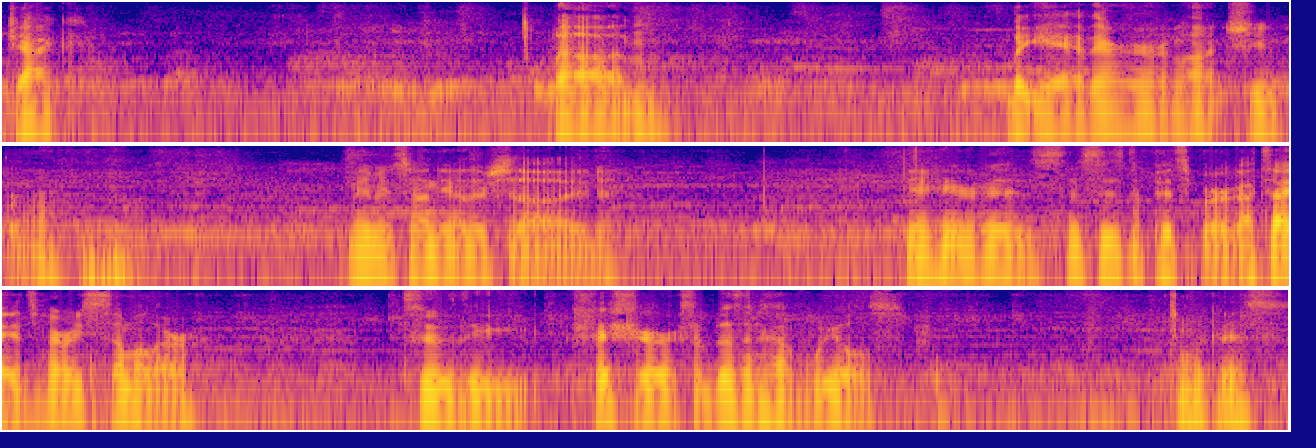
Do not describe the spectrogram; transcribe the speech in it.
Jack. Um, but yeah, they're a lot cheaper. Maybe it's on the other side. Yeah, here it is. This is the Pittsburgh. I tell you, it's very similar to the Fisher, except doesn't have wheels. Look at this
